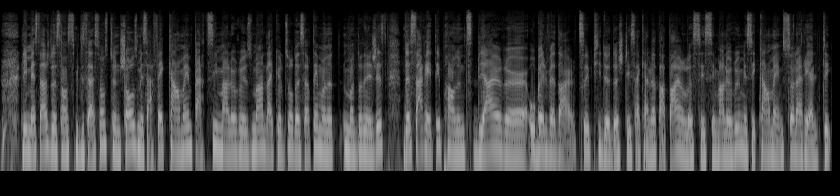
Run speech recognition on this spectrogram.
les messages de sensibilisation, c'est une chose, mais ça fait quand même partie, malheureusement, de la culture de certains motoneigistes de s'arrêter prendre une petite bière euh, au belvédère, tu sais, puis de, de, jeter sa calotte à terre. C'est malheureux, mais c'est quand même ça la réalité.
